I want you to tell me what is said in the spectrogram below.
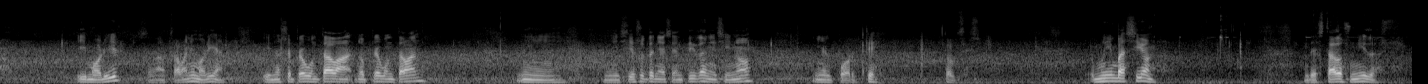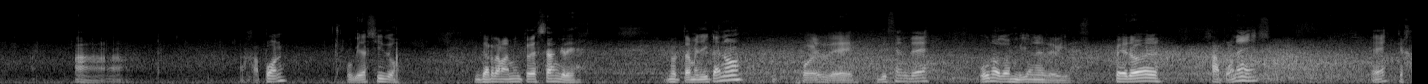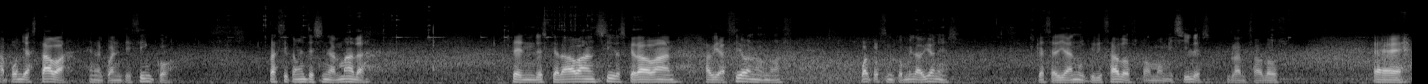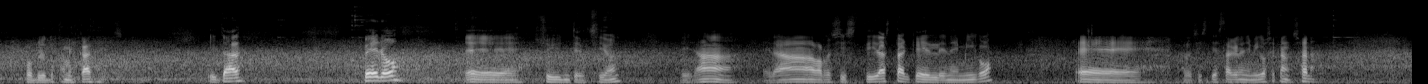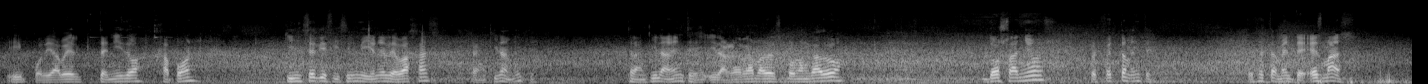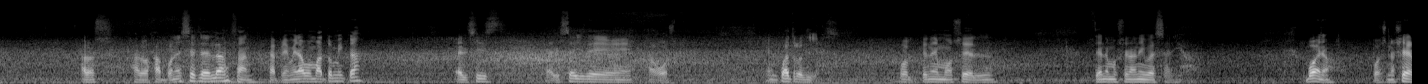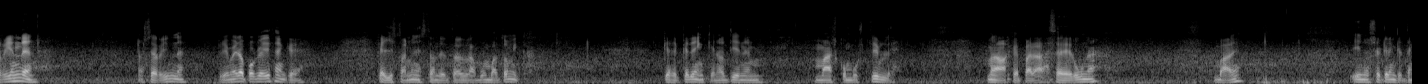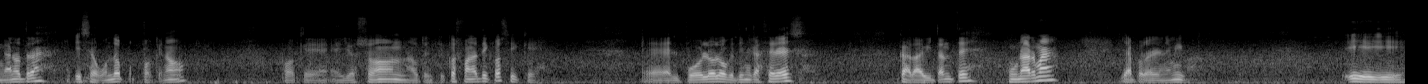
y morir, se lanzaban y morían. Y no se preguntaba, no preguntaban ni, ni si eso tenía sentido, ni si no, ni el por qué. Entonces, una invasión de Estados Unidos a, Japón hubiera sido un derramamiento de sangre norteamericano, pues de, dicen de uno o dos millones de vidas. Pero el japonés, ¿eh? que Japón ya estaba en el 45 prácticamente sin armada, les quedaban, sí, les quedaban aviación, unos 4 o 5 mil aviones que serían utilizados como misiles lanzados eh, por pilotos kamikazes y tal, pero eh, su intención era, era resistir hasta que el enemigo eh, resistir hasta que el enemigo se cansara. Y podía haber tenido Japón 15, 16 millones de bajas tranquilamente tranquilamente. Y la guerra va a haber prolongado dos años perfectamente perfectamente. Es más a los, a los japoneses les lanzan la primera bomba atómica el 6, el 6 de agosto en cuatro días. Porque tenemos el tenemos el aniversario. Bueno pues no se rinden no se rinden. Primero porque dicen que, que ellos también están detrás de la bomba atómica que creen que no tienen más combustible nada más que para hacer una vale y no se creen que tengan otra. Y segundo porque no porque ellos son auténticos fanáticos y que eh, el pueblo lo que tiene que hacer es cada habitante un arma ya por el enemigo. Y, y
